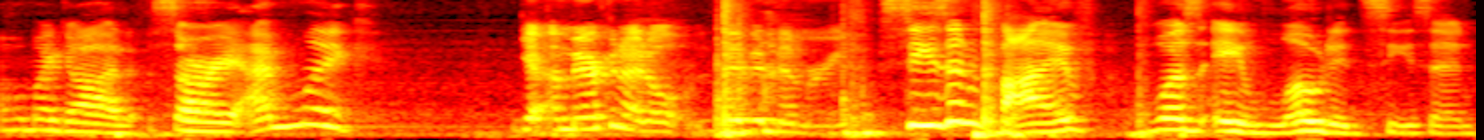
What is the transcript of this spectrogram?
oh my god. Sorry. I'm like Yeah, American Idol, vivid memories. season 5 was a loaded season.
